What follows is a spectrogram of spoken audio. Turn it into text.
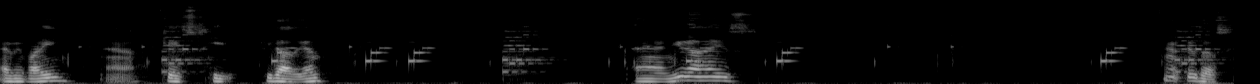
everybody. Uh, in case he she dies again. And you guys yeah, do this.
